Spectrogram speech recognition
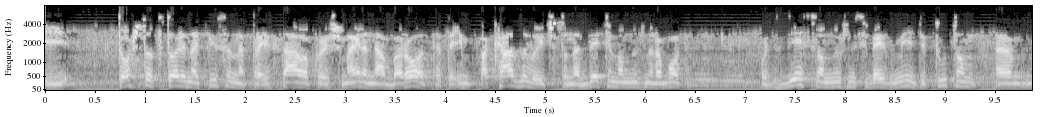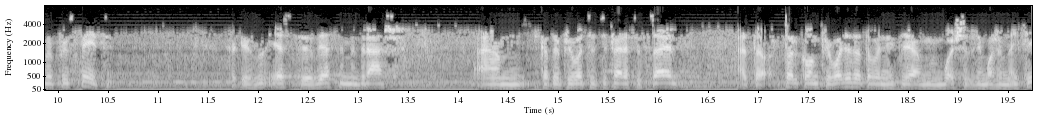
И то, что в Торе написано про Исава, про Ишмаэля, наоборот, это им показывает, что над этим вам нужно работать. Вот здесь вам нужно себя изменить, и тут он, эм, вы преуспеете. Как есть известный мидраж, эм, который приводится в Тиферес Исраэль, это только он приводит этого, нигде мы больше это не можем найти.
